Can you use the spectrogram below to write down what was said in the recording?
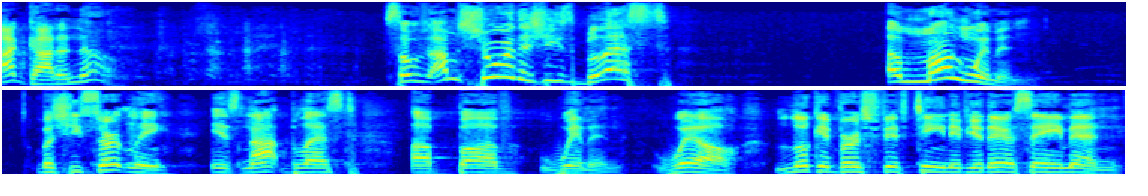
I got to know. So I'm sure that she's blessed among women, but she certainly is not blessed above women. Well, look at verse 15. If you're there, say amen.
